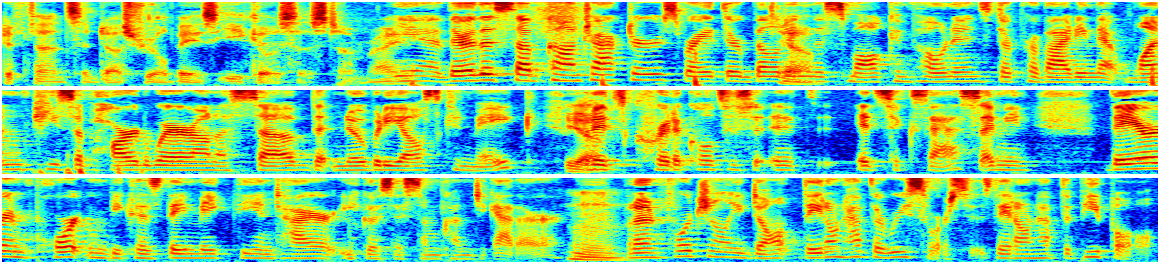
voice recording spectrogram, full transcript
defense industrial base ecosystem, right? Yeah, they're the subcontractors, right? They're building Yeah. the small components. They're providing that one piece of hardware on a sub that nobody else can make, Yeah. but it's critical to its, success. I mean, they are important because they make the entire ecosystem come together. Hmm. But unfortunately, don't they don't have the resources. They don't have the people.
